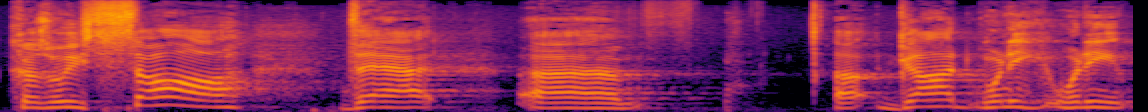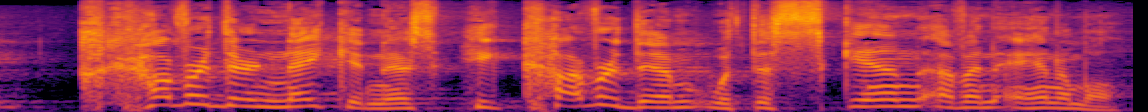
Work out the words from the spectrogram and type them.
because we saw that um, uh, God, when he, when he covered their nakedness, he covered them with the skin of an animal.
